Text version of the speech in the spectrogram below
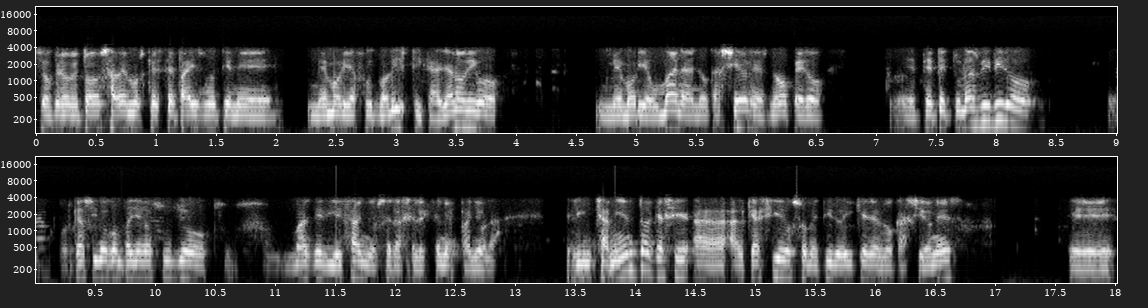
yo creo que todos sabemos que este país no tiene memoria futbolística, ya no digo memoria humana en ocasiones, ¿no? Pero, eh, Pepe, tú lo has vivido, porque has sido compañero suyo más de 10 años en la selección española. El hinchamiento al que, a, al que ha sido sometido Iker en ocasiones eh,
